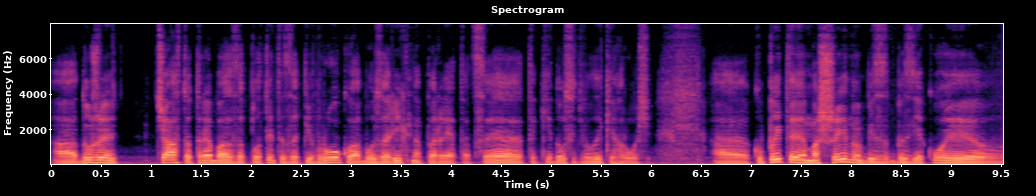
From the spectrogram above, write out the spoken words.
а дуже часто треба заплатити за півроку або за рік наперед. А це такі досить великі гроші. Купити машину, без, без якої в,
